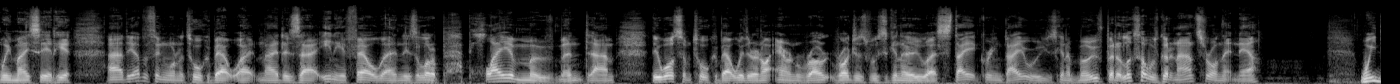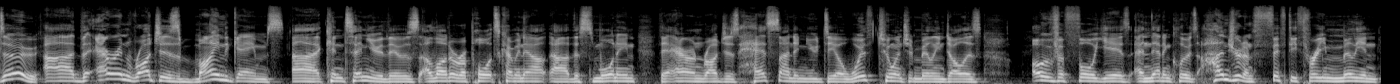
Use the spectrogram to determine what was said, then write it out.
we may see it here. Uh, the other thing I want to talk about, mate, is uh, NFL, and there's a lot of player movement. Um, there was some talk about whether or not Aaron Rodgers was going to uh, stay at Green Bay or he was going to move, but it looks like we've got an answer on that now. We do. Uh, the Aaron Rodgers mind games uh, continue. There was a lot of reports coming out uh, this morning that Aaron Rodgers has signed a new deal worth $200 million over four years, and that includes 153 million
